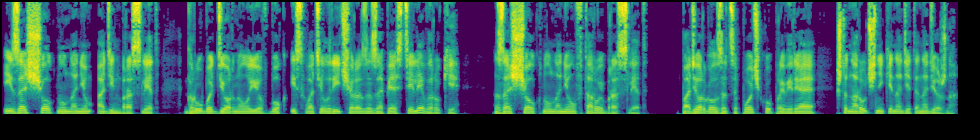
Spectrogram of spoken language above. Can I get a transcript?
и защелкнул на нем один браслет, грубо дернул ее в бок и схватил Ричера за запястье левой руки, защелкнул на нем второй браслет, подергал за цепочку, проверяя, что наручники надеты надежно.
